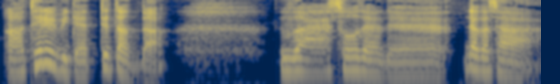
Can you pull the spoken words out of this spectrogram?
あ、テレビでやってたんだ。うわー、そうだよね。だからさ、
